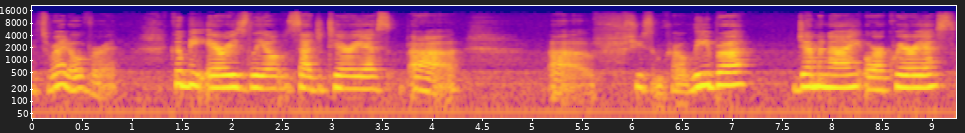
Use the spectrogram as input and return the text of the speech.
It's right over it. Could be Aries, Leo, Sagittarius, uh, uh, she's some crow, Libra, Gemini, or Aquarius.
